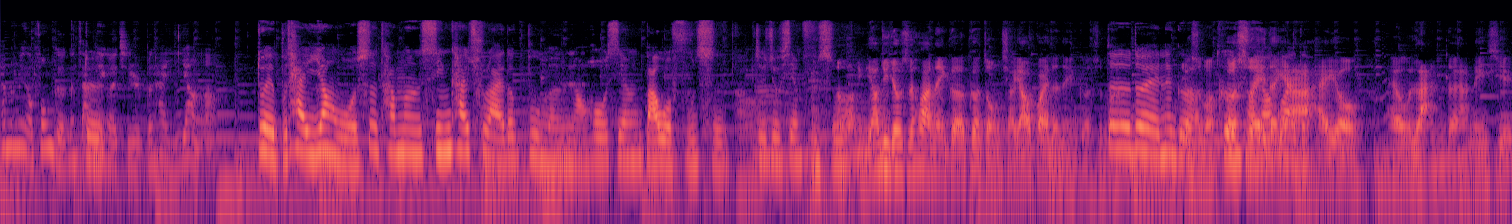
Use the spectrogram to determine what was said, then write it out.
他们那个风格跟咱们那个其实不太一样啊。对，不太一样。我是他们新开出来的部门，然后先把我扶持，就就先扶持我。女妖剧就是画那个各种小妖怪的那个是吗？对对对，那个有什么瞌睡的呀，还有。还有懒的啊，那一些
